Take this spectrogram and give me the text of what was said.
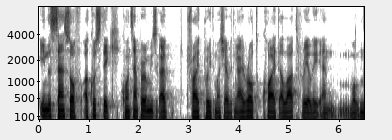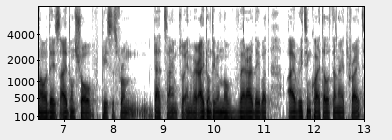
in the sense of acoustic contemporary music, I tried pretty much everything. I wrote quite a lot, really, and well, nowadays I don't show pieces from that time to anywhere. I don't even know where are they, but I've written quite a lot, and I tried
